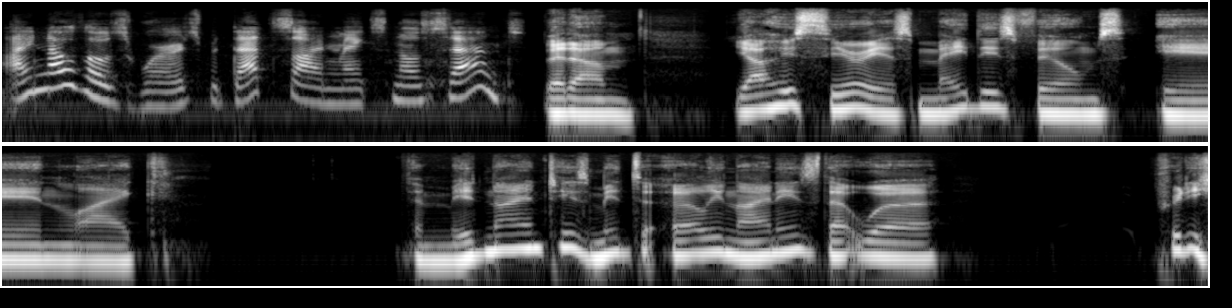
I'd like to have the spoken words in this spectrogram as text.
I know those words, but that sign makes no sense. But um, Yahoo Serious made these films in like the mid 90s, mid to early 90s that were pretty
